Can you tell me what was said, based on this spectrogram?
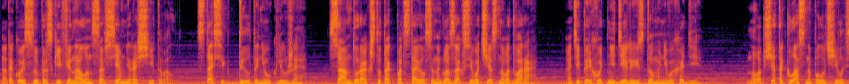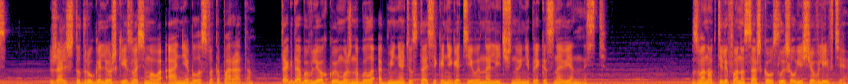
На такой суперский финал он совсем не рассчитывал. Стасик дыл да неуклюжая. Сам дурак, что так подставился на глазах всего честного двора. А теперь хоть неделю из дома не выходи. Ну, вообще-то классно получилось. Жаль, что друга Лёшки из 8 А не было с фотоаппаратом. Тогда бы в легкую можно было обменять у Стасика негативы на личную неприкосновенность. Звонок телефона Сашка услышал еще в лифте.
